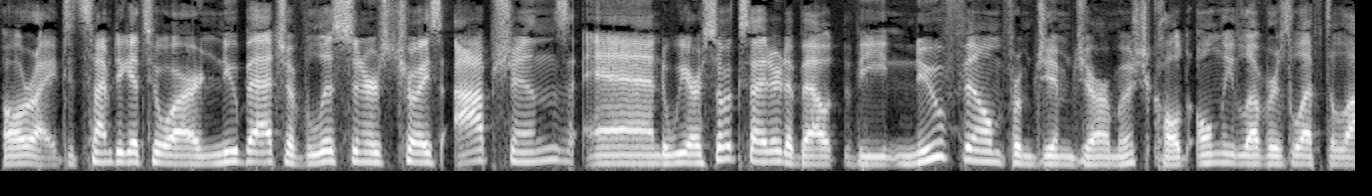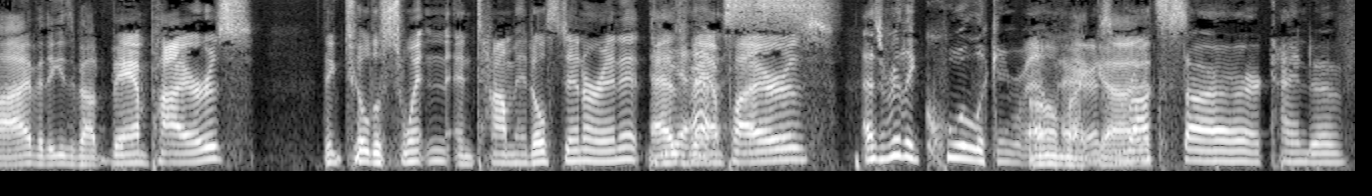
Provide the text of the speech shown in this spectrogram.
All right, it's time to get to our new batch of listeners' choice options, and we are so excited about the new film from Jim Jarmusch called "Only Lovers Left Alive." I think it's about vampires. I think Tilda Swinton and Tom Hiddleston are in it as Yes. vampires. As really cool looking vampires. Oh my God, Rock star kind of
